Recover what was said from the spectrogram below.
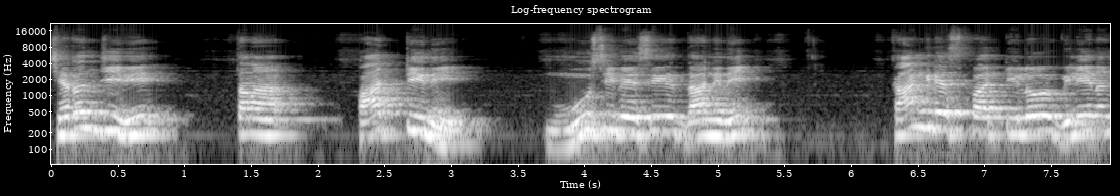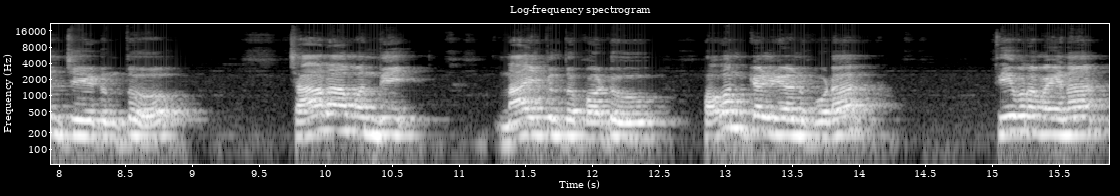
చిరంజీవి తన పార్టీని మూసివేసి దానిని కాంగ్రెస్ పార్టీలో విలీనం చేయడంతో చాలామంది నాయకులతో పాటు పవన్ కళ్యాణ్ కూడా తీవ్రమైన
